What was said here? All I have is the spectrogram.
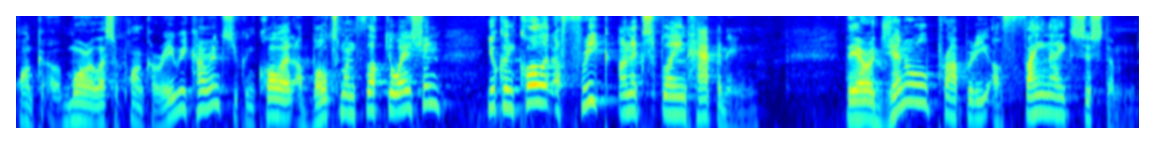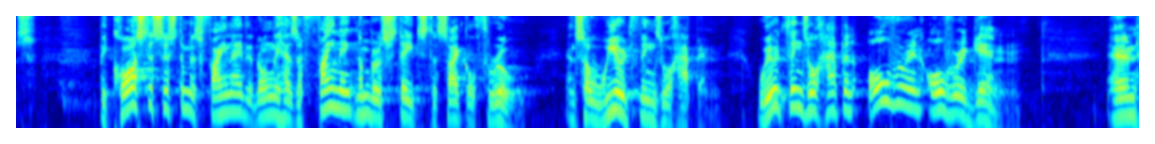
Poinc uh, more or less a Poincare recurrence. You can call it a Boltzmann fluctuation. You can call it a freak unexplained happening. They are a general property of finite systems Because the system is finite, it only has a finite number of states to cycle through. And so weird things will happen. Weird things will happen over and over again. And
